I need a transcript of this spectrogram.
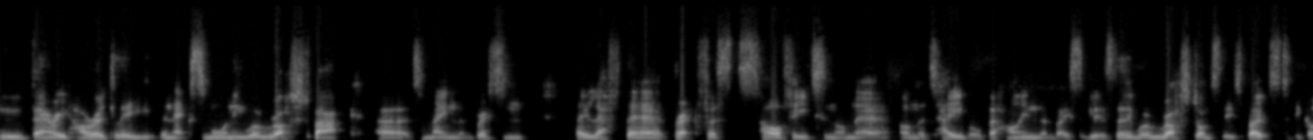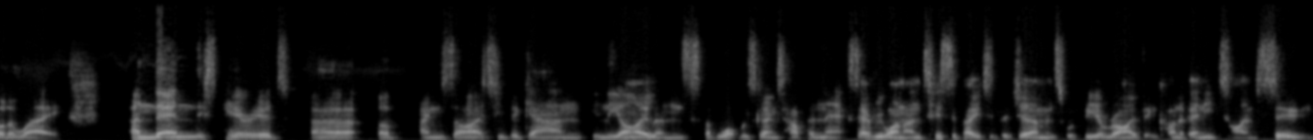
who very hurriedly the next morning were rushed back uh, to mainland Britain. They left their breakfasts half eaten on their on the table behind them, basically, as they were rushed onto these boats to be got away. And then this period uh, of anxiety began in the islands of what was going to happen next. Everyone anticipated the Germans would be arriving kind of any time soon.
